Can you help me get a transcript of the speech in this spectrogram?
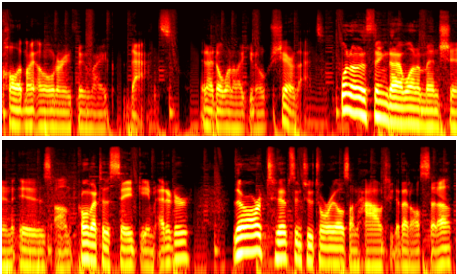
call it my own or anything like that and I don't want to like, you know, share that. One other thing that I want to mention is um, going back to the save game editor. There are tips and tutorials on how to get that all set up.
